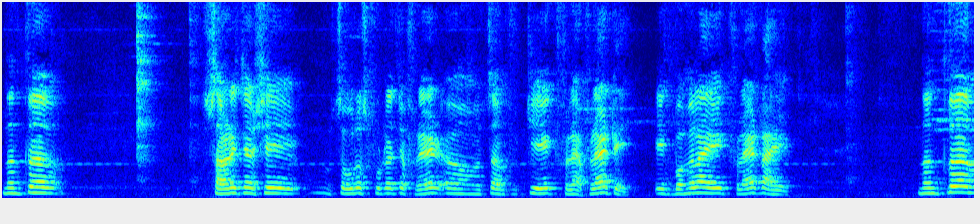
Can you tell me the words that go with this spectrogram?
नंतर साडेचारशे चौरस फुटाच्या फ्लॅट चा ची एक फ्लॅ फ्लॅट आहे. एक बंगला आहे एक फ्लॅट आहे. नंतर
